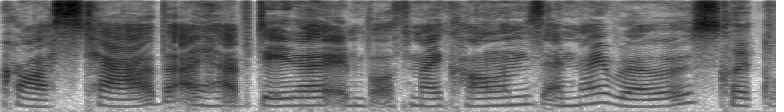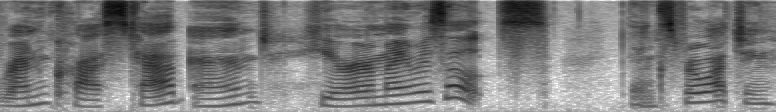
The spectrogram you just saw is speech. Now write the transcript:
crosstab. I have data in both my columns and my rows. Click Run Crosstab, and here are my results. Thanks for watching.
